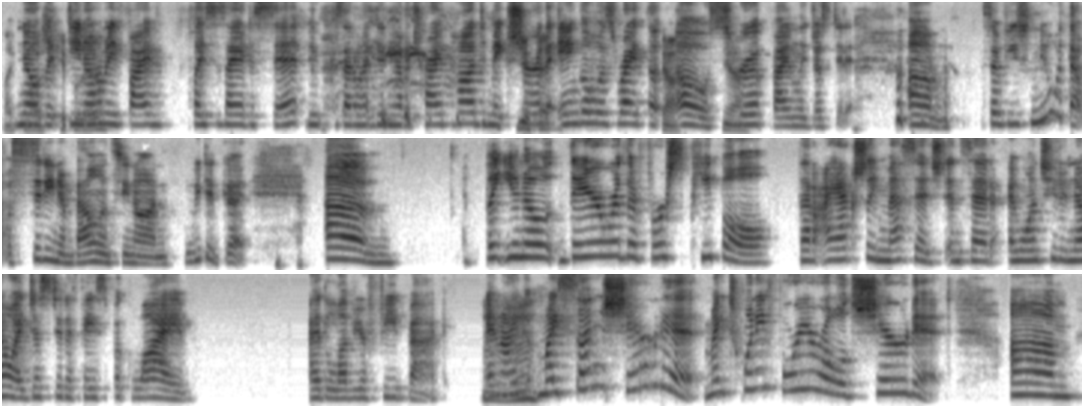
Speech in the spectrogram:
Like no, but do you know do? how many five places I had to sit because I don't didn't have a tripod to make sure yeah. the angle was right. The, yeah. Oh, screw yeah. it! Finally, just did it. Um, so if you knew what that was sitting and balancing on, we did good. Um, but you know, they were the first people that I actually messaged and said, I want you to know I just did a Facebook Live. I'd love your feedback. Mm-hmm. And I mm-hmm. my son shared it. My 24 year old shared it. Um,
